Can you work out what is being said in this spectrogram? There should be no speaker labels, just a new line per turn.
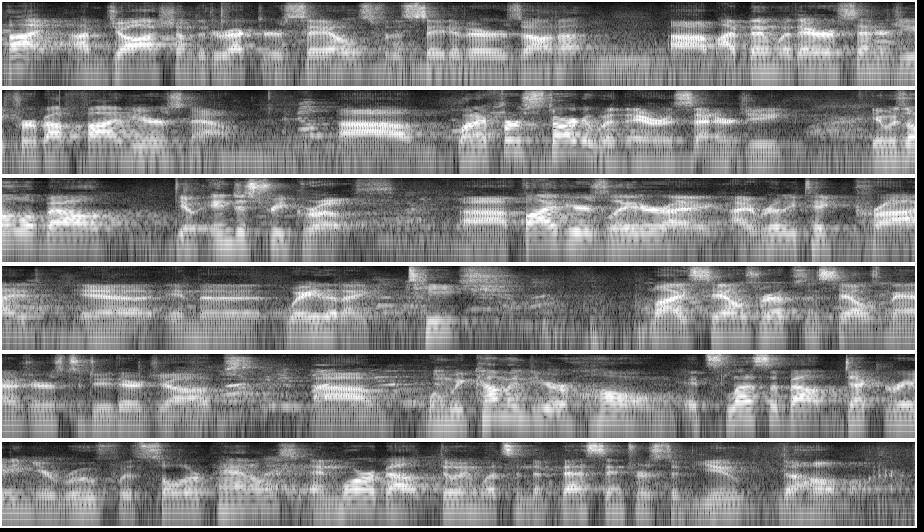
Hi, I'm Josh. I'm the Director of Sales for the state of Arizona. Um, I've been with Erus Energy for about five years now. Um, when I first started with Erus Energy, it was all about you know, industry growth. Uh, five years later, I, I really take pride uh, in the way that I teach my sales reps and sales managers to do their jobs. Um, when we come into your home, it's less about decorating your roof with solar panels and more about doing what's in the best interest of you, the homeowner.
